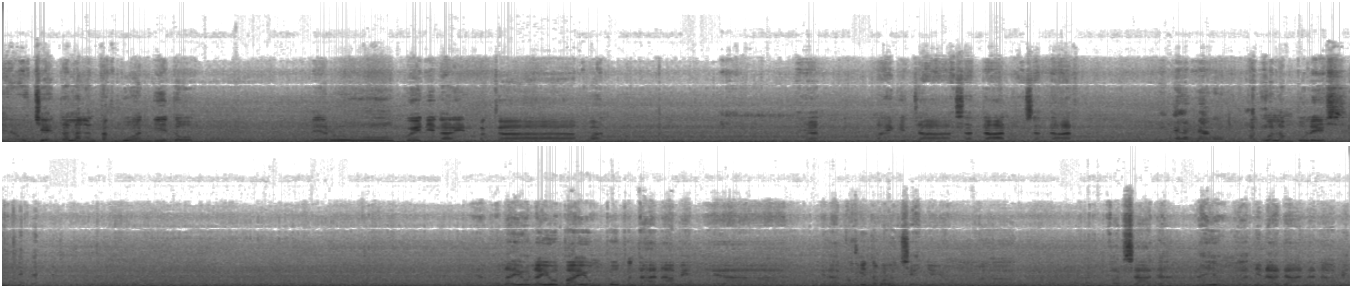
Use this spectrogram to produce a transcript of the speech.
Eh, 80 lang ang takbuhan dito. Pero pwede na rin pagka kwan. Yan. Mahigit sa sandaan o sandaan. Hindi na lang na ako. Pag walang pulis. Layo-layo pa yung pupuntahan namin. Kaya pinapakita ko lang sa inyo yung uh, karsada na yung uh, dinadaanan namin.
